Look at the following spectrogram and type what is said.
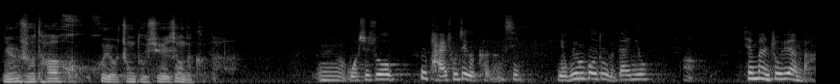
你是说他会有重度血液症的可能？嗯，我是说不排除这个可能性，也不用过度的担忧。啊，先办住院吧。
